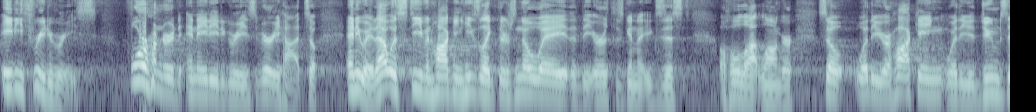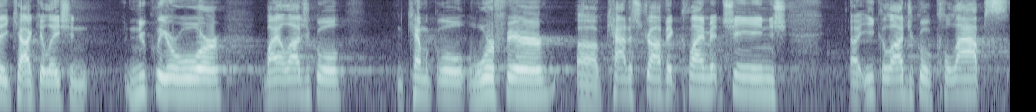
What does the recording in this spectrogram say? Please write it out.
83 degrees. 480 degrees, very hot. So, anyway, that was Stephen Hawking. He's like, there's no way that the Earth is going to exist a whole lot longer. So, whether you're Hawking, whether you're doomsday calculation, nuclear war, biological and chemical warfare, uh, catastrophic climate change, uh, ecological collapse,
